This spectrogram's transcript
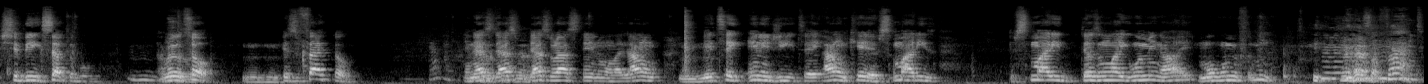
should be acceptable. Real Absolutely. talk. Mhm. It's a fact though. And that's that's 100%. that's what I stand on. Like I don't mm-hmm. it take energy to I don't care if somebody's if somebody doesn't like women, all right, more women for me. That's a fact.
